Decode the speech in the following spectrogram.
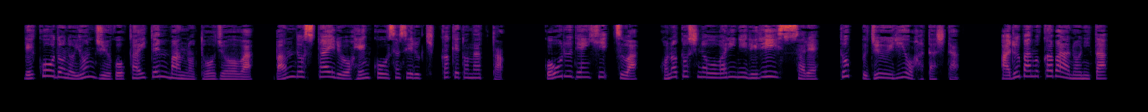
レコードの45回転版の登場は、バンドスタイルを変更させるきっかけとなった。ゴールデンヒッツは、この年の終わりにリリースされ、トップ10入りを果たした。アルバムカバーの似た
